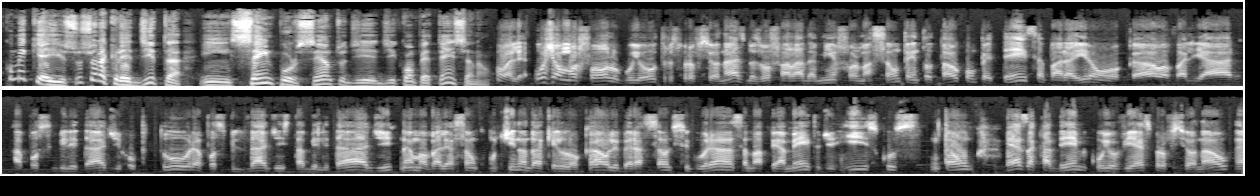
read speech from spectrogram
Como é que é isso? O senhor acredita em 100% de, de competência, não? Olha, o geomorfólogo e outros profissionais, mas vou falar da minha formação, tem total competência para ir a um local, avaliar a possibilidade de ruptura, a possibilidade de instabilidade, né, uma avaliação contínua daquele local, liberação de segurança, mapeamento de riscos. Então, o viés acadêmico e o viés profissional né,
